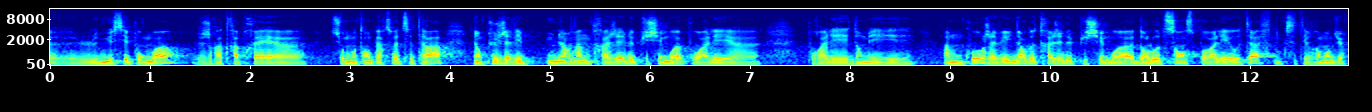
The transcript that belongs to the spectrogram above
euh, le mieux c'est pour moi. Je rattraperai euh, sur mon temps perso, etc. Mais en plus, j'avais 1h20 de trajet depuis chez moi pour aller, euh, pour aller dans mes, à mon cours. J'avais une heure de trajet depuis chez moi dans l'autre sens pour aller au taf, donc c'était vraiment dur.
